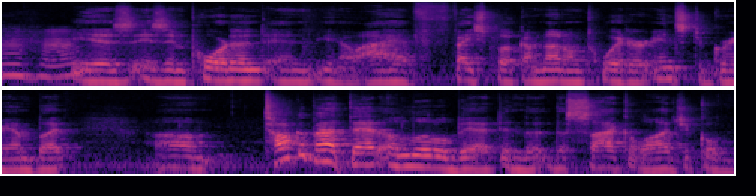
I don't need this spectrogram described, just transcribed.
mm-hmm. is is important and you know i have facebook i'm not on twitter instagram but um, talk about that a little bit and the, the psychological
